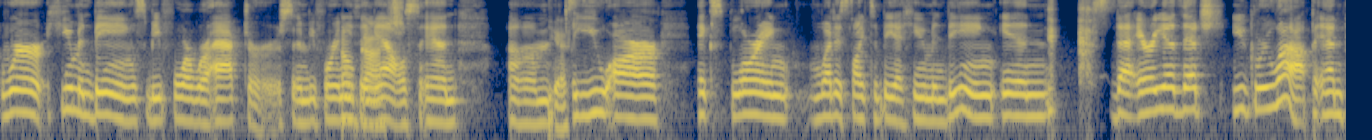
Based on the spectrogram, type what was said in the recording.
we're human beings before we're actors and before anything Oh, else, and um, Yes. you are exploring what it's like to be a human being in the area that you grew up. And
